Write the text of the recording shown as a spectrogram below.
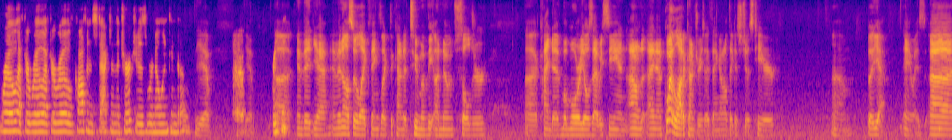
row after row after row of coffins stacked in the churches where no one can go. Yep. Yep. Uh, and then yeah, and then also like things like the kind of tomb of the unknown soldier. Uh, kind of memorials that we see in I don't I know quite a lot of countries I think I don't think it's just here, um, but yeah. Anyways, uh,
